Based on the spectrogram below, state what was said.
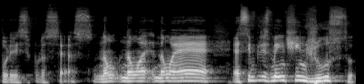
por esse processo. Não, não, é, não é, é simplesmente injusto.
